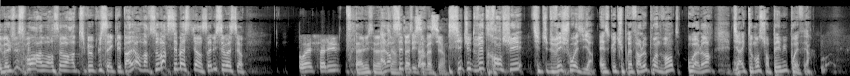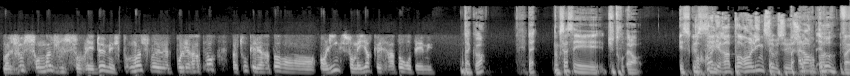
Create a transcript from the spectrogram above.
et ben juste pour avoir savoir un petit peu plus avec les parieurs, on va recevoir Sébastien. Salut Sébastien. Ouais, salut. Salut Sébastien. Alors Salut Sébastien, si tu devais trancher, si tu devais choisir, est-ce que tu préfères le point de vente ou alors directement sur PMU.fr Moi, je joue sur, moi, je joue sur les deux, mais je- moi, je, pour les rapports, je trouve que les rapports en, en ligne sont meilleurs que les rapports au PMU. D'accord. Donc ça c'est, tu trouves, alors, est-ce que Pourquoi les rapports en ligne se, se, Bah, je alors, comprends pas. donc, Ouais,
